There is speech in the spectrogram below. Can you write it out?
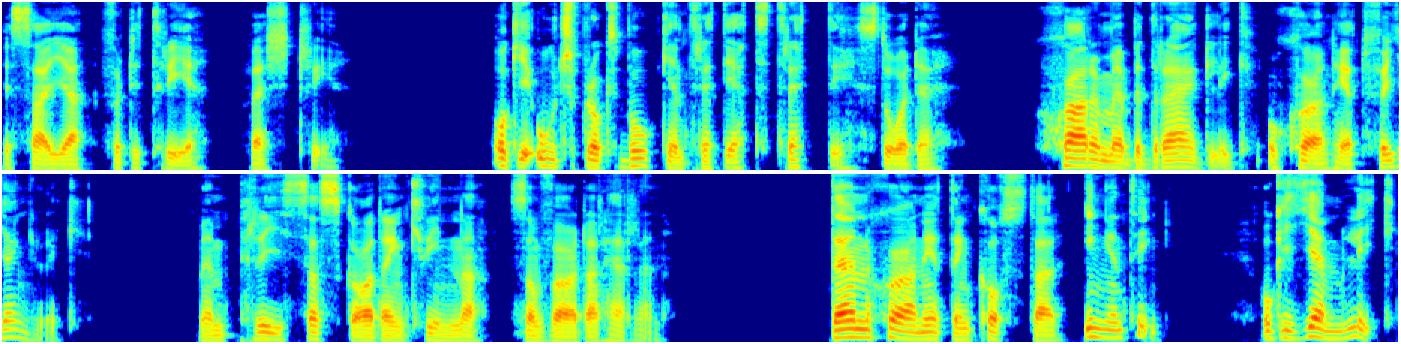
Jesaja 43, vers 3. Och i Ordspråksboken 31.30 står det Charm är bedräglig och skönhet förgänglig. Men prisa ska den kvinna som vördar Herren. Den skönheten kostar ingenting och är jämlik,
